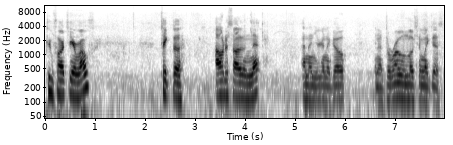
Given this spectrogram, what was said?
two parts in your mouth. Take the outer side of the net, and then you're gonna go in a drone motion like this.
